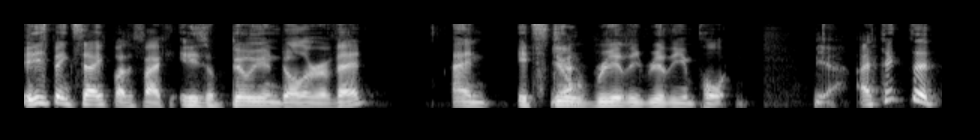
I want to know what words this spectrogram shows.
It is being saved by the fact it is a billion dollar event and it's still Yeah. really, really important. Yeah, I think the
